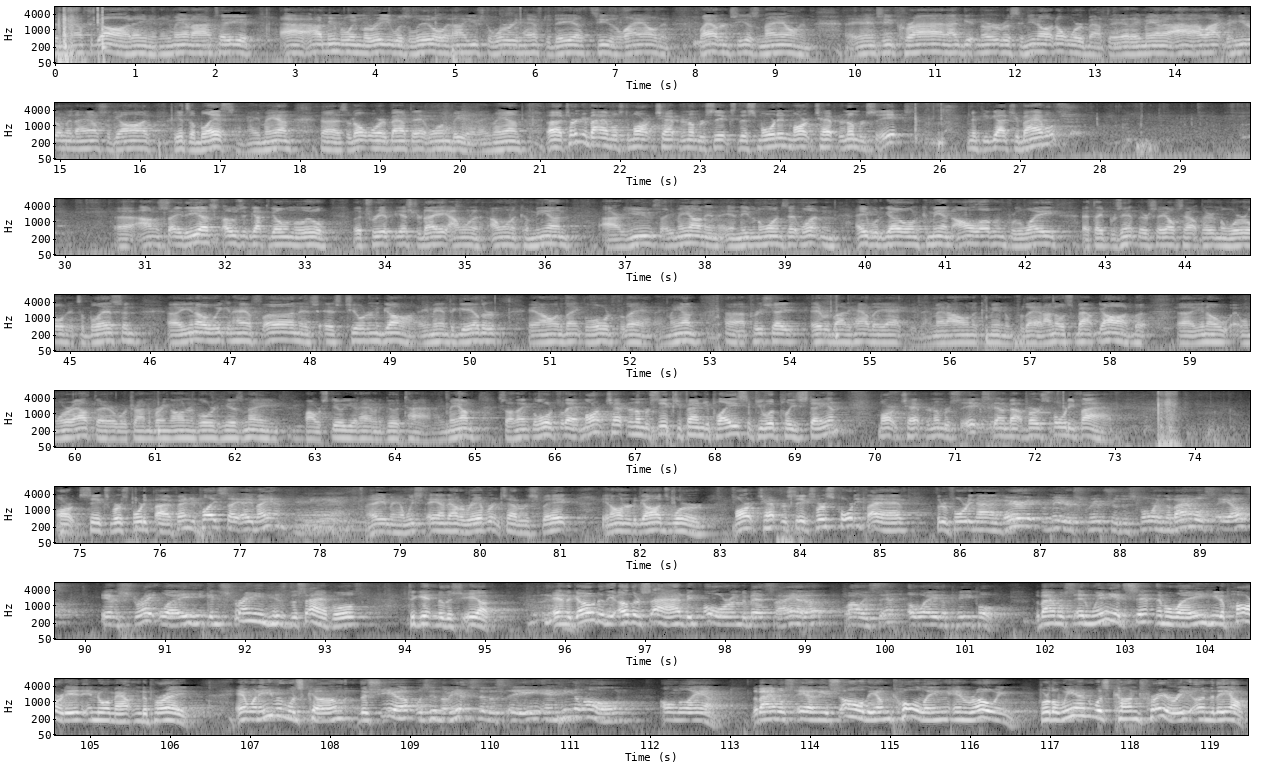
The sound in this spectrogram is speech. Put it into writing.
in the house of God, ain't it? Amen. I tell you, I, I remember when Marie was little and I used to worry half to death. She was loud and louder than she is now. And and she'd cry, and I'd get nervous. And you know what? Don't worry about that. Amen. I, I like to hear them in the house of God. It's a blessing. Amen. Uh, so don't worry about that one bit. Amen. Uh, turn your Bibles to Mark chapter number 6 this morning. Mark chapter number 6. If you got your Bibles. Uh, I want to say this: those that got to go on the little the trip yesterday, I want to I want to commend our youth, amen, and, and even the ones that wasn't able to go. I want to commend all of them for the way that they present themselves out there in the world. It's a blessing. Uh, you know, we can have fun as, as children of God, amen, together. And I want to thank the Lord for that, amen. Uh, I appreciate everybody how they acted, amen. I want to commend them for that. I know it's about God, but, uh, you know, when we're out there, we're trying to bring honor and glory to His name while we're still yet having a good time. Amen. So I thank the Lord for that. Mark chapter number six, you found your place. If you would please stand. Mark chapter number six, down about verse 45. Mark 6, verse 45. Found your place, say amen. Amen. Amen. We stand out of reverence, out of respect, in honor to God's word. Mark chapter 6, verse 45 through 49. Very familiar scripture this morning. The Bible says, and straightway he constrained his disciples to get into the ship and to go to the other side before unto Bethsaida while he sent away the people. The Bible said, when he had sent them away, he departed into a mountain to pray. And when even was come, the ship was in the midst of the sea, and he alone on the land. The Bible said, And he saw them toiling and rowing, for the wind was contrary unto them.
